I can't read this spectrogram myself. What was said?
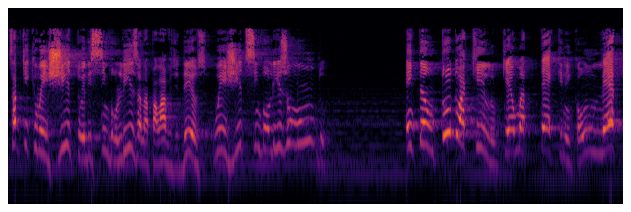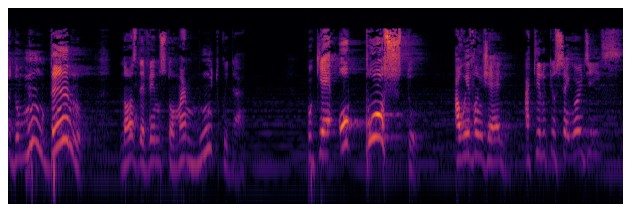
Sabe o que, que o Egito ele simboliza na palavra de Deus? O Egito simboliza o mundo. Então, tudo aquilo que é uma técnica, um método mundano, nós devemos tomar muito cuidado porque é oposto ao Evangelho, aquilo que o Senhor diz.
